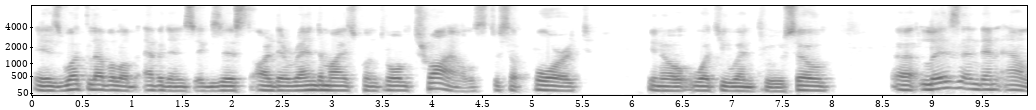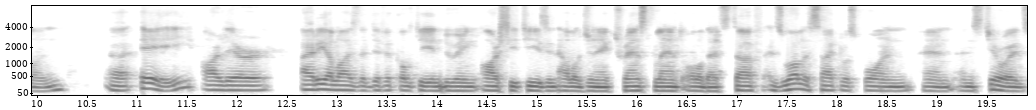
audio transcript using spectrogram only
is what level of evidence exists. Are there randomized controlled trials to support, you know, what you went through? So, uh, Liz and then Alan, uh, A, are there I realize the difficulty in doing RCTs in allogeneic transplant, all of that stuff, as well as cyclosporin and, and steroids.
